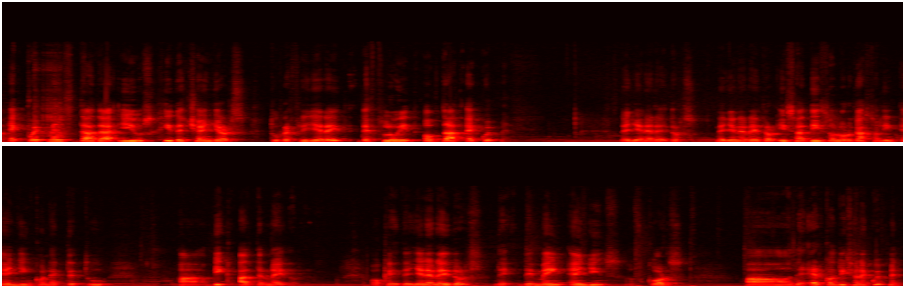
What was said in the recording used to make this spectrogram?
uh, equipment that use heat exchangers to refrigerate the fluid of that equipment. The generators. The generator is a diesel or gasoline engine connected to a big alternator. Okay, the generators, the, the main engines, of course, uh, the air condition equipment.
